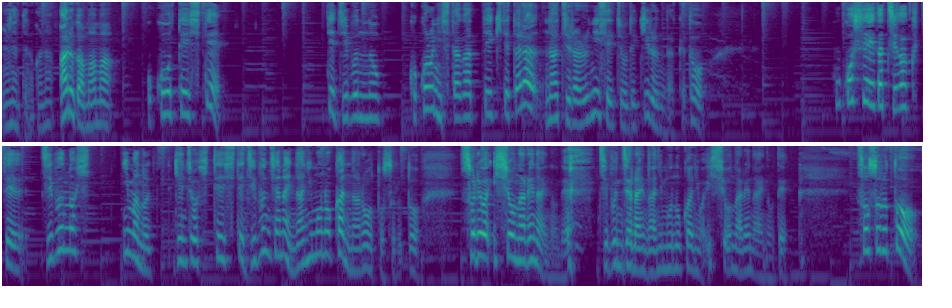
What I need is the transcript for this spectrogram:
なんていうのかなあるがままを肯定してで自分の心に従って生きてたらナチュラルに成長できるんだけど方向性が違くて自分の今の現状を否定して自分じゃない何者かになろうとするとそれは一生なれないので 自分じゃない何者かには一生なれないのでそうすると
